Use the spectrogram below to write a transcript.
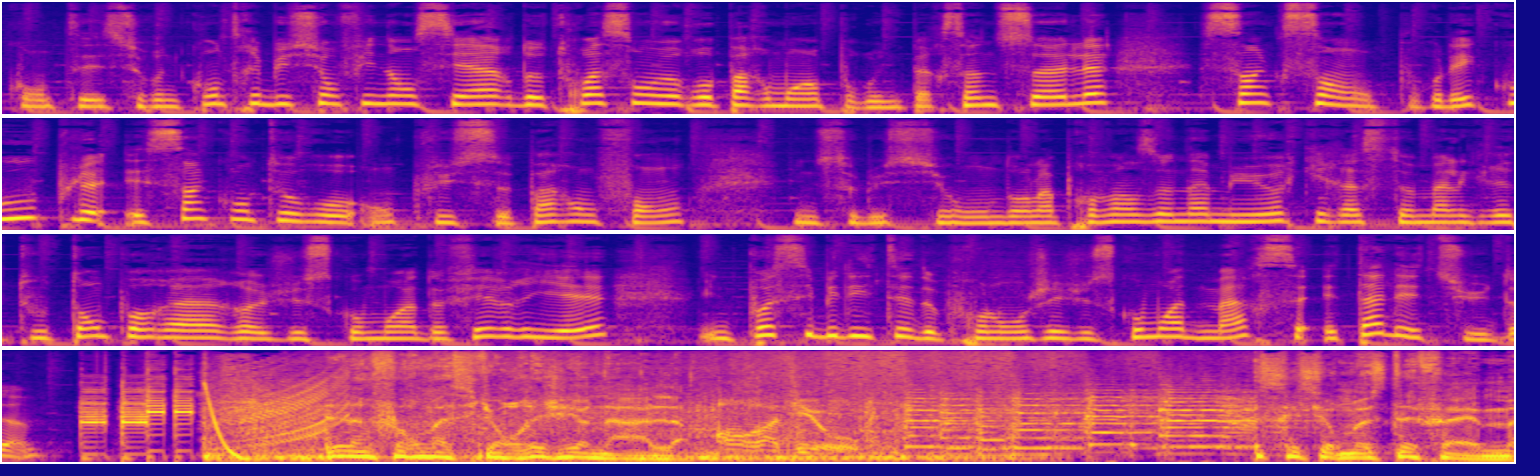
Comptez sur une contribution financière de 300 euros par mois pour une personne seule, 500 pour les couples et 50 euros en plus par enfant. Une solution dans la province de Namur qui reste malgré tout temporaire jusqu'au mois de février. Une possibilité de prolonger jusqu'au mois de mars est à l'étude. L'information régionale en radio. C'est sur Must FM.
